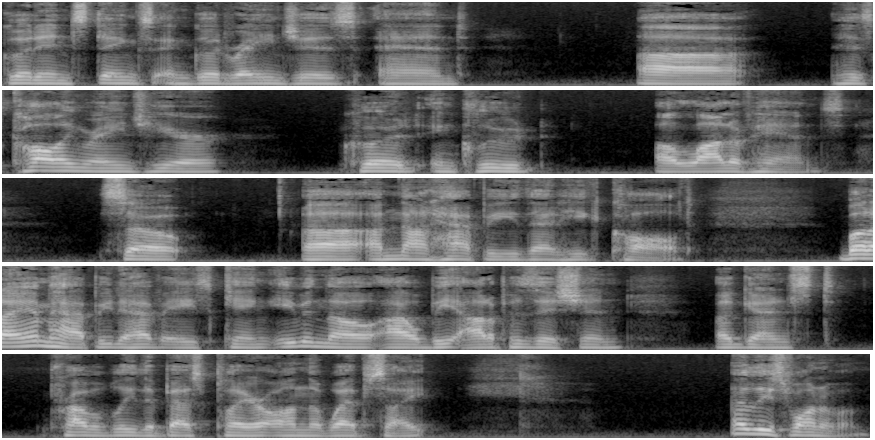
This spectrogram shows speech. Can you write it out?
good instincts and good ranges, and uh, his calling range here could include a lot of hands. So uh, I'm not happy that he called. But I am happy to have Ace King, even though I'll be out of position against probably the best player on the website. At least one of them.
